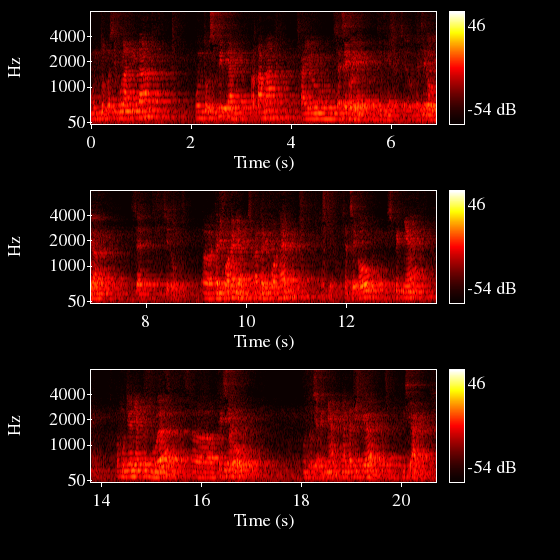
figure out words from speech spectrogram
Untuk kesimpulan kita, untuk speed ya, pertama kayu ZCO ya, ya. CCO ZCO. yang ZCO Eh, dari forehand ya, misalkan dari forehand, ZCO ZCO, speednya, kemudian yang kedua eh, VCO untuk Ya. speednya, yang ketiga VCI.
